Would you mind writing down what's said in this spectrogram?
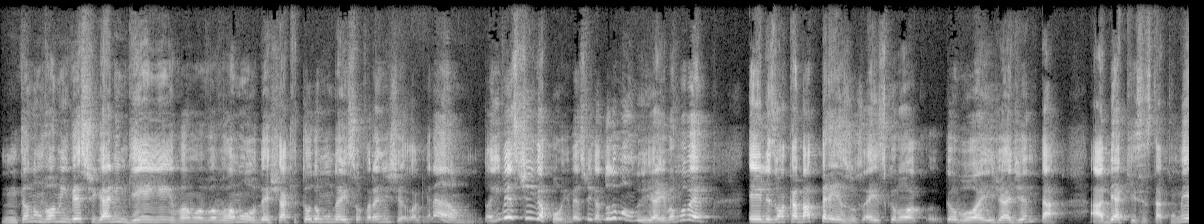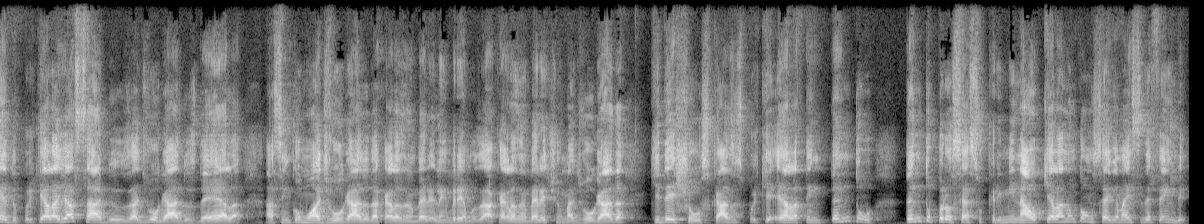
então não vamos investigar ninguém, hein? Vamos, vamos deixar que todo mundo aí sofra Só que não, então investiga, pô, investiga todo mundo. E aí vamos ver. Eles vão acabar presos. É isso que eu vou, que eu vou aí já adiantar. A Beatriz está com medo porque ela já sabe, os advogados dela, assim como o advogado da Carla Zambelli, lembremos, a Carla Zambelli tinha uma advogada que deixou os casos porque ela tem tanto, tanto processo criminal que ela não consegue mais se defender.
